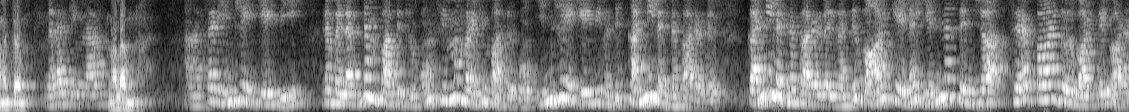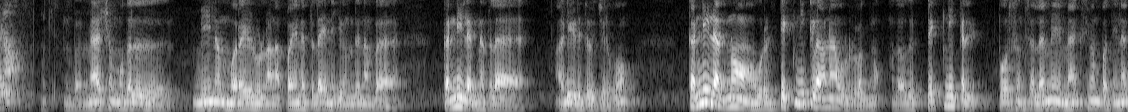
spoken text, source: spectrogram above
வணக்கம். நல்லா இருக்கீங்களா நலம் சார் இன்றைய கேள்வி நம்ம லக்னம் பார்த்துட்டு இருக்கோம் சிம்மம் வரைக்கும் பார்த்திருக்கோம். இன்றைய கேள்வி வந்து கன்னி லக்னக்காரர்கள். கன்னி லக்னக்காரர்கள் வந்து வாழ்க்கையில என்ன செஞ்சா சிறப்பானது ஒரு வாழ்க்கை வாழலாம்? நம்ம மேஷம் முதல் மீனம் வரையில் உள்ளான பயணத்தில் இன்றைக்கி வந்து நம்ம கன்னி லக்னத்தில் அடி எடுத்து வச்சுருக்கோம். கன்னி லக்னம் ஒரு டெக்னிக்கலான ஒரு லக்னம். அதாவது டெக்னிக்கல் போர்ஷன்ஸ் எல்லாமே மேக்ஸிமம் பார்த்திங்கன்னா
